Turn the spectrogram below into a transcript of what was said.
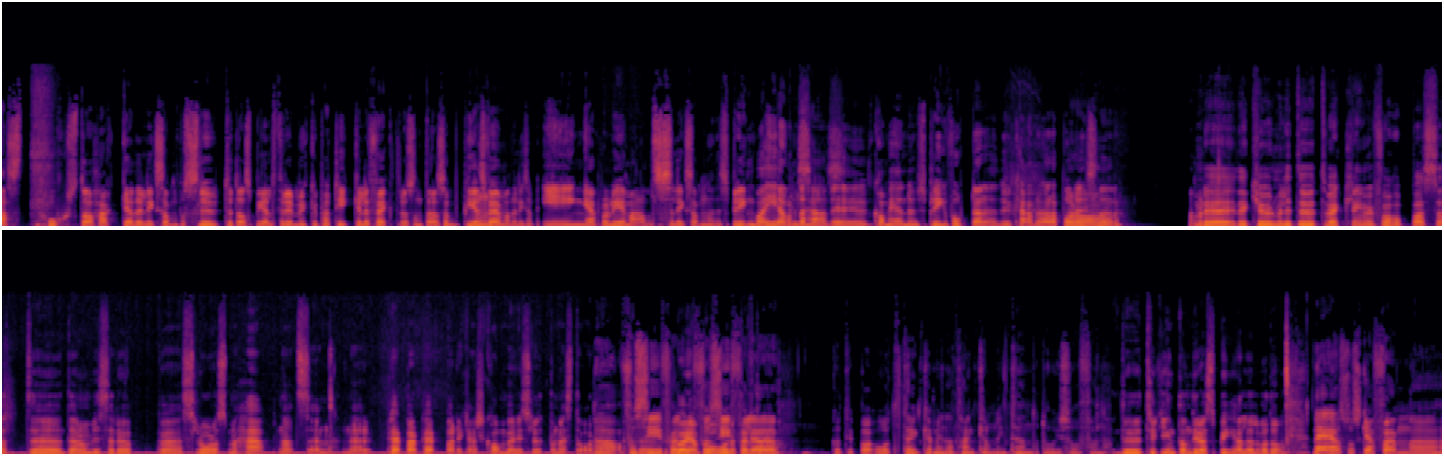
hast, hosta och hackade liksom på slutet av spelet för det är mycket partikeleffekter och sånt där. Så på PS5 Mm. hade liksom inga problem alls. Liksom, spring bara igenom det här. Precis. Det, kom igen nu, spring fortare. Du kan röra på dig Ja. sådär. Ja, men det, det är kul med lite utveckling. Vi får hoppas att uh, där de visade upp uh, slår oss med häpnad sen när peppar peppar det kanske kommer i slutet på nästa år. Ja, får se ifall, får se ifall jag går till att återtänka mina tankar om Nintendo då i så fall. Du tycker inte om deras spel eller vadå? Nej, alltså skaffa en, eh,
